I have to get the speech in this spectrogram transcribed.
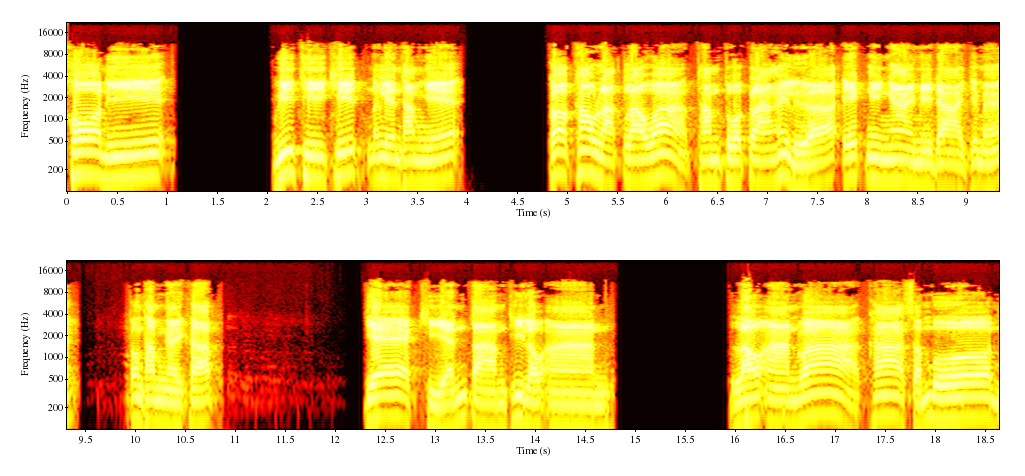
ข้อนี้ วิธีคิดนักเรียนทำเงี้ยก็เข้าหลักเราว่าทำตัวกลางให้เหลือ x ง่าย ๆ ไม่ได้ใช่ไหมต้องทำไงครับ แยกเขียนตามที่เราอ่าน เราอ่านว่าค่าสมบูรณ์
